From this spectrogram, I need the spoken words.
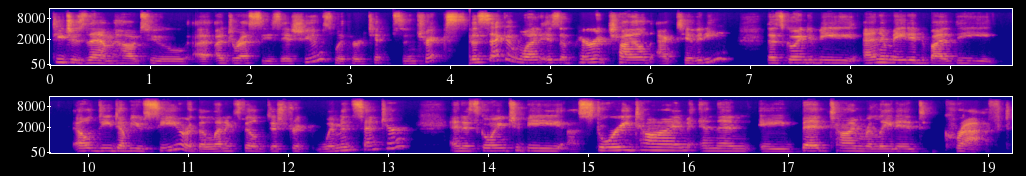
teaches them how to uh, address these issues with her tips and tricks. The second one is a parent child activity that's going to be animated by the LDWC or the Lennoxville District Women's Center. And it's going to be a story time and then a bedtime related craft.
